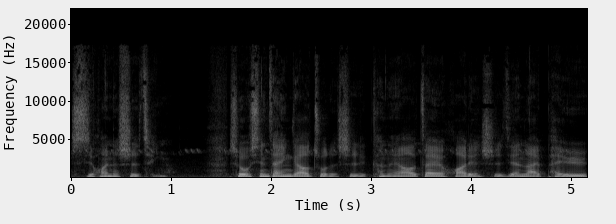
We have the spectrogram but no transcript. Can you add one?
喜欢的事情。所以我现在应该要做的是，可能要再花点时间来培育、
